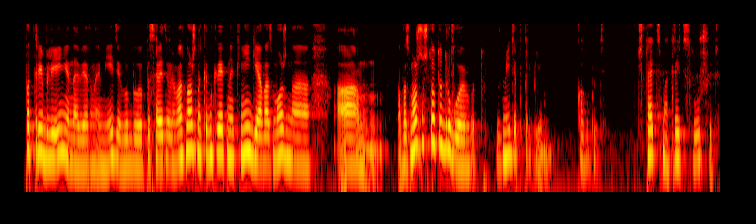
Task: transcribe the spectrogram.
потребление, наверное, медиа вы бы посоветовали? Возможно, конкретные книги, а возможно, а возможно что-то другое вот, в медиапотреблении. Как быть? Читать, смотреть, слушать.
